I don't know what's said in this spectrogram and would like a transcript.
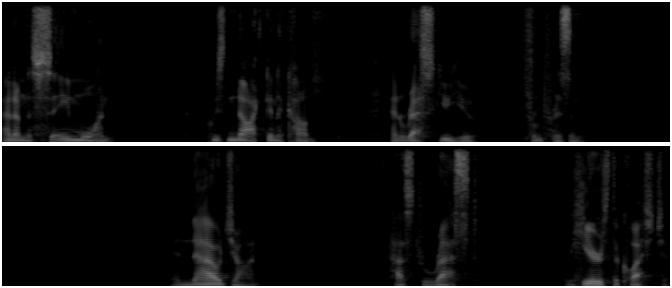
And I'm the same one who's not going to come and rescue you from prison. And now John has to rest. And here's the question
